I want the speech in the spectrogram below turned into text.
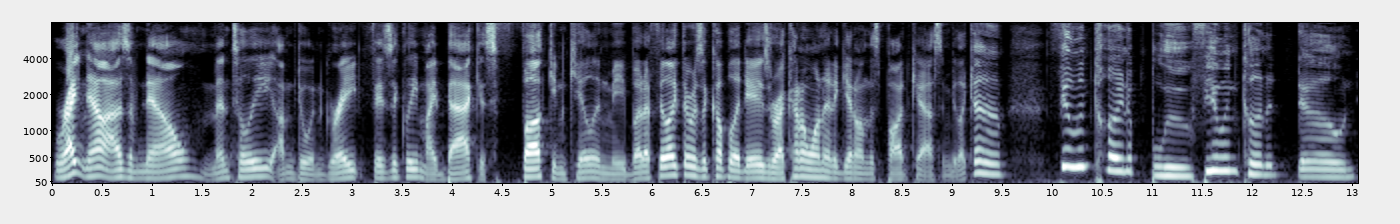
right now, as of now, mentally, I'm doing great. Physically, my back is fucking killing me. But I feel like there was a couple of days where I kind of wanted to get on this podcast and be like, oh feeling kind of blue, feeling kind of down.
